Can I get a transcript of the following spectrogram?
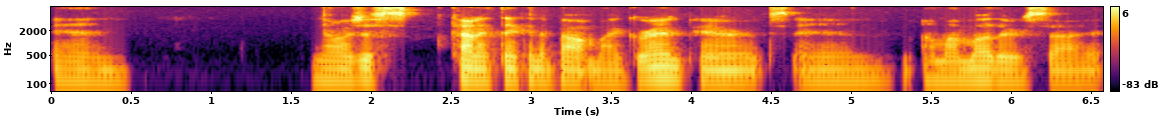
And, you know, I was just kind of thinking about my grandparents and on my mother's side.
